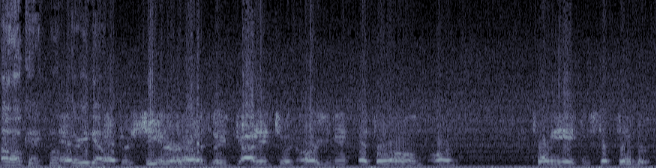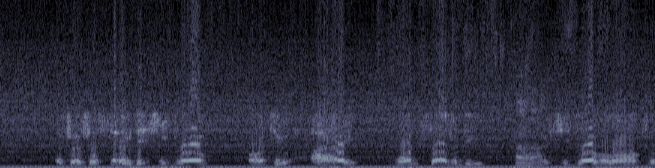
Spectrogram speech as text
Oh, okay. Well, af- there you go. After she and her husband got into an argument at their home on 28th of September. Officials say that she drove onto I-170 Uh-huh. she drove along for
